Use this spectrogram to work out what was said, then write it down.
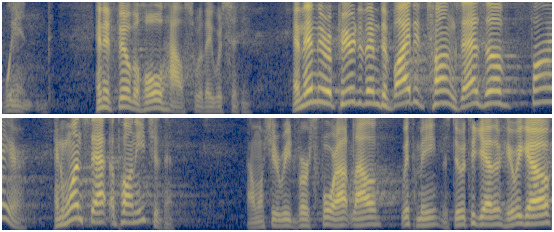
wind, and it filled the whole house where they were sitting. And then there appeared to them divided tongues as of fire, and one sat upon each of them. I want you to read verse 4 out loud with me. Let's do it together. Here we go.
